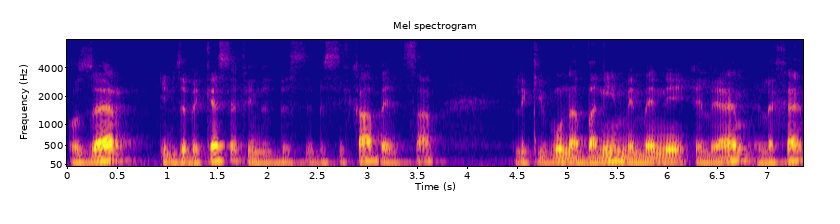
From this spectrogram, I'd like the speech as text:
עוזר, אם זה בכסף, אם זה בשיחה, בעצה, לכיוון הבנים, ממני אליהם, אליכם,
